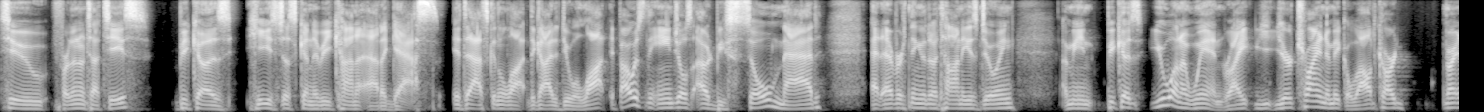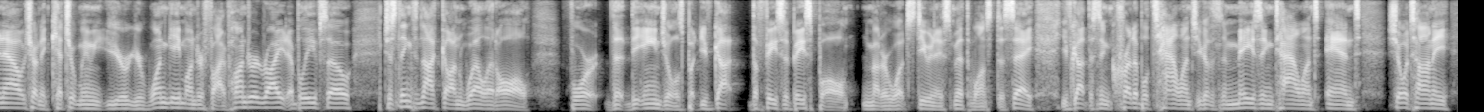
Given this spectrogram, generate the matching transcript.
to Fernando Tatis because he's just going to be kind of out of gas. It's asking a lot, the guy to do a lot. If I was the Angels, I would be so mad at everything that Ohtani is doing. I mean, because you want to win, right? You're trying to make a wild card right now, trying to catch up. I mean, you're you're one game under 500, right? I believe so. Just things have not gone well at all for the the Angels. But you've got the face of baseball. No matter what Stephen A. Smith wants to say, you've got this incredible talent. You've got this amazing talent, and Shohei Ohtani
